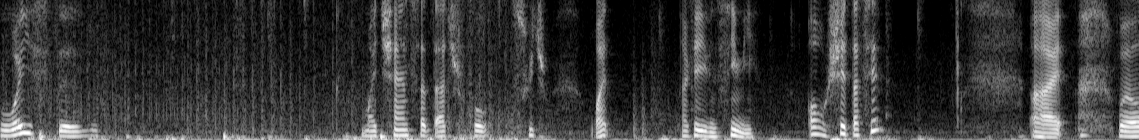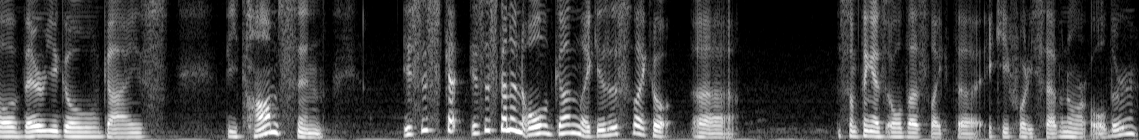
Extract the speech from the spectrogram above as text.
Wasted. My chance at that triple switch. What? I can't even see me. Oh shit, that's it? Alright. Well, there you go, guys. The Thompson. Is this is this gun an old gun? Like, is this like a uh something as old as like the AK-47 or older?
